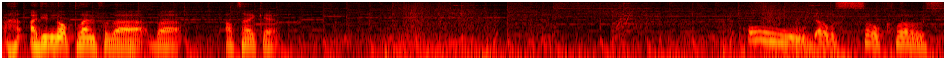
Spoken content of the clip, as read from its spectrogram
I did not plan for that, but I'll take it. Oh, that was so close.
